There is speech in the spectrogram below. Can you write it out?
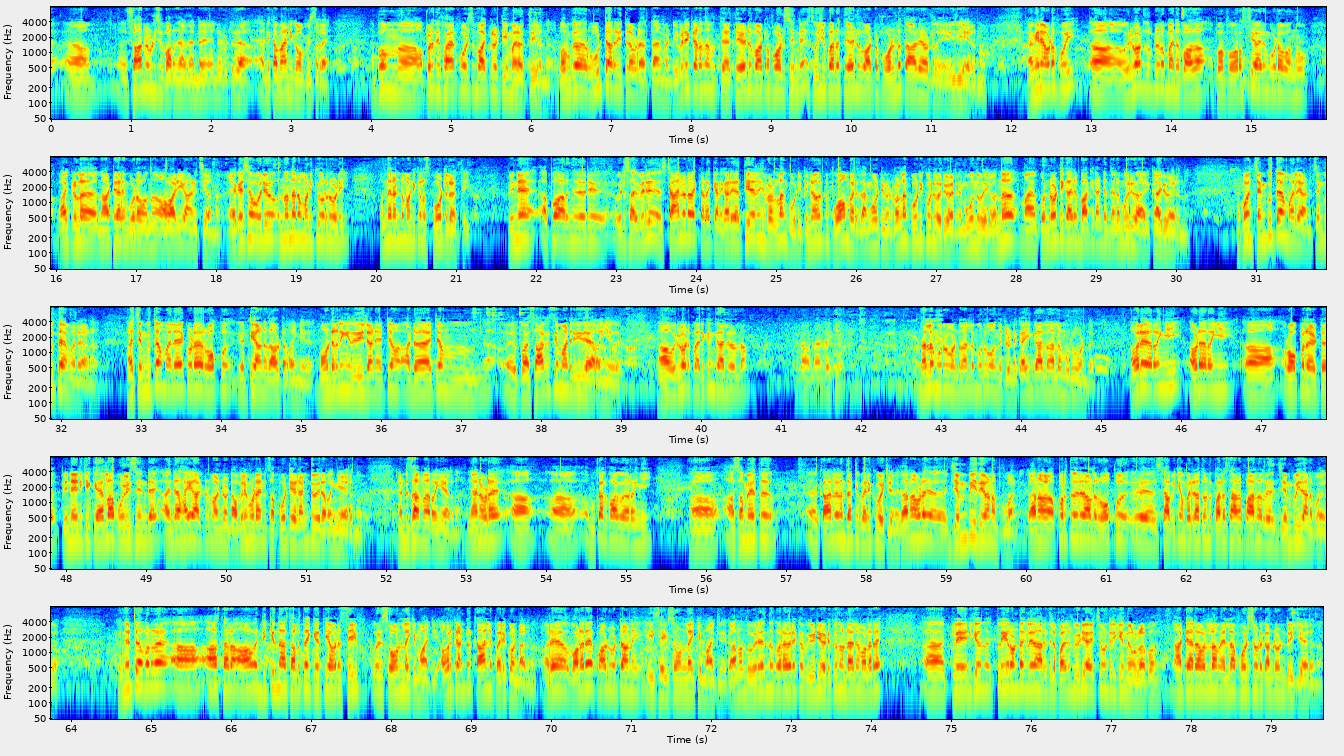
സാറിനെ വിളിച്ച് പറഞ്ഞായിരുന്നു എന്റെ എന്റെ വീട്ടിലെ എന്റെ കമാൻഡിങ് ഓഫീസറെ അപ്പം അപ്പോഴത്തെ ഫയർഫോഴ്സും ബാക്കിയുള്ള ടീമിൽ എത്തിയിരുന്നു. അപ്പോൾ നമുക്ക് റൂട്ട് അറിയത്തില്ല അവിടെ എത്താൻ വേണ്ടി. ഇവിടെ കിടന്ന തേർഡ് വാട്ടർഫോൾസിന്റെ സൂചിപ്പാറ തേർഡ് വാട്ടർഫോളിന്റെ താഴെയോട്ടുള്ള ഏരിയ ആയിരുന്നു. അങ്ങനെ അവിടെ പോയി ഒരുപാട് ദുർഘടമായ പാത. അപ്പം ഫോറസ്റ്റുകാരും കൂടെ വന്നു. ബാക്കിയുള്ള നാട്ടുകാരും കൂടെ വന്ന് ആ വഴി കാണിച്ചു തന്നു. ഏകദേശം ഒരു ഒന്നൊന്നര മണിക്കൂറിലൂടെ ഒന്ന് രണ്ട് മണിക്കൂർ സ്പോട്ടിലെത്തി. പിന്നെ അപ്പോൾ അറിഞ്ഞത് ഒരു ഒരു ഇവർ സ്റ്റാൻഡേർഡ് കിടക്കാണ്. കാരണം എത്തിയ ശേഷം വെള്ളം കൂടി. പിന്നെ അവർക്ക് പോകാൻ പറ്റില്ല അങ്ങോട്ടും വെള്ളം കൂടി കൂടി വരുമായിരുന്നു മൂന്ന് പേര്. ഒന്ന് കൊണ്ടോട്ടിക്കാരും ബാക്കി രണ്ട് നിലമ്പൂരുകാരുമായിരുന്നു. അപ്പം ചെങ്കുത്തായ മലയാണ് ചെങ്കുത്തായ മലയാണ്. ആ ചെങ്കുത്തായ മലയെ കൂടെ റോപ്പ് കെട്ടിയാണ് താഴോട്ട് ഇറങ്ങിയത്. മൗണ്ടനിങ് രീതിയിലാണ് ഏറ്റവും ഏറ്റവും സാഹസ്യമായിട്ട് രീതിയാണ് ഇറങ്ങിയത്. ആ ഒരുപാട് പരിക്കും കാലുകളെല്ലാം എല്ലാം നല്ലക്ക് നല്ല മുറിവുണ്ട് നല്ല മുറിവ് വന്നിട്ടുണ്ട്. കൈയും കാലിലും നല്ല മുറിവുണ്ട്. അവരെ ഇറങ്ങി അവിടെ ഇറങ്ങി റോപ്പലായിട്ട്. പിന്നെ എനിക്ക് കേരള പോലീസിന്റെ അതിന്റെ ഹൈ ആൾട്ടിഡ് മണ്ടുണ്ട് അവരും കൂടെ എന്നെ സപ്പോർട്ട് ചെയ്യാൻ രണ്ടുപേർ ഇറങ്ങിയായിരുന്നു. രണ്ട് സാറിന് ഇറങ്ങിയായിരുന്നു. ഞാനവിടെ മുക്കാൽ ഭാഗം ഇറങ്ങി ആ, സമയത്ത് കാലെല്ലാം തട്ടി പരിക്ക് പറ്റിയിരുന്നു. കാരണം അവിടെ ജമ്പ് ചെയ്ത് വേണം പോകാൻ കാരണം അപ്പുറത്തെ ഒരാൾ റോപ്പ് സ്ഥാപിക്കാൻ പറ്റാത്തതുകൊണ്ട് പല സ്ഥലം പല ജമ്പ് ചെയ്താണ് പോയത്. എന്നിട്ട് അവരുടെ ആ- സ്ഥലം ആ നിൽക്കുന്ന സ്ഥലത്തേക്ക് എത്തി അവരെ സേഫ് ഒരു സോണിലേക്ക് മാറ്റി. അവർക്ക് രണ്ട് കാലിന് പരിക്കുണ്ടായിരുന്നു. അവരെ വളരെ പാടുപെട്ടാണ് ഈ സേഫ് സോണിലേക്ക് മാറ്റിയത്. കാരണം ദൂരെ നിന്ന് കുറേ പേരൊക്കെ വീഡിയോ എടുക്കുന്നുണ്ടായിരുന്നു. വളരെ ക്ലിയർ എനിക്കൊന്ന് ക്ലിയർ ഉണ്ടെങ്കിലും അറിയത്തില്ല. പലരും വീഡിയോ അയച്ചുകൊണ്ടിരിക്കുന്നേ ഉള്ളൂ. അപ്പം നാട്ടുകാരെല്ലാം എല്ലാ ഫോഴ്സും കൂടെ കണ്ടുകൊണ്ടിരിക്കുകയായിരുന്നു.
